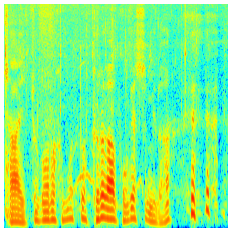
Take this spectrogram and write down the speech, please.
자, 이쪽으로 한번 또 들어가 보겠습니다.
